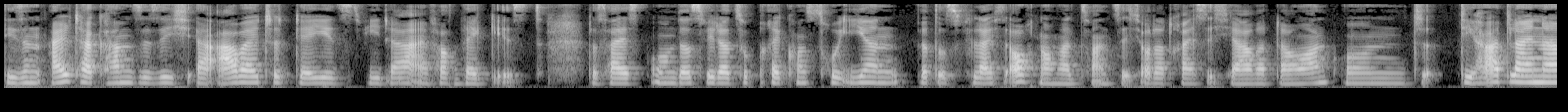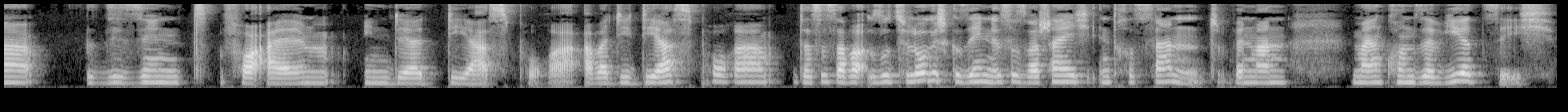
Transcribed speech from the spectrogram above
diesen Alltag haben sie sich erarbeitet, der jetzt wieder einfach weg ist. Das heißt, um das wieder zu rekonstruieren, wird es vielleicht auch nochmal 20 oder 30 Jahre dauern. Und die Hardliner sie sind vor allem in der Diaspora. Aber die Diaspora, das ist aber soziologisch gesehen, ist es wahrscheinlich interessant, wenn man, man konserviert sich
